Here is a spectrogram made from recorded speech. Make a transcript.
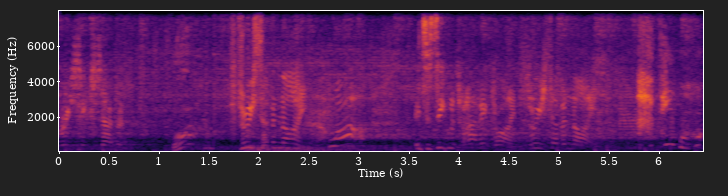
367. What? 379. What? It's a sequence of Happy Prime. 379. Happy what?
